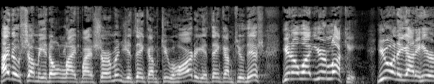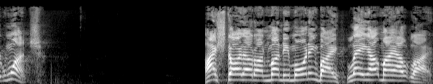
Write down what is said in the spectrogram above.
I know some of you don't like my sermons. You think I'm too hard or you think I'm too this. You know what? You're lucky. You only got to hear it once. I start out on Monday morning by laying out my outline.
